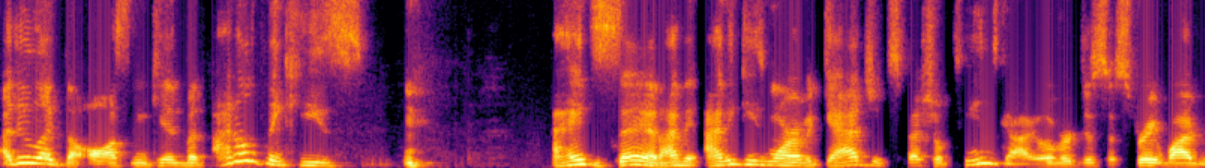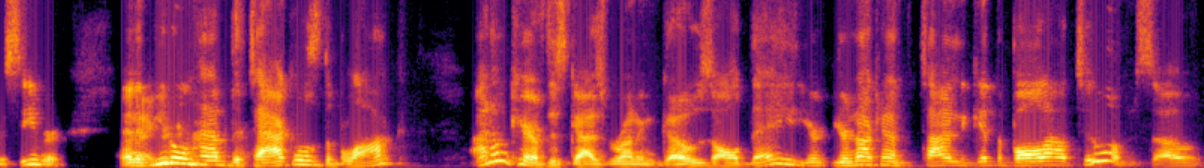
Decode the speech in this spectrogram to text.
I do like the Austin kid, but I don't think he's. I hate to say it. I think I think he's more of a gadget special teams guy over just a straight wide receiver. And if you don't have the tackles to block, I don't care if this guy's running goes all day. You're you're not going to have time to get the ball out to him. So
